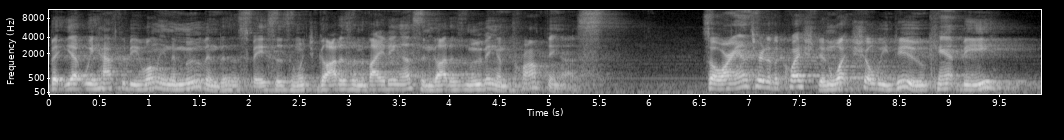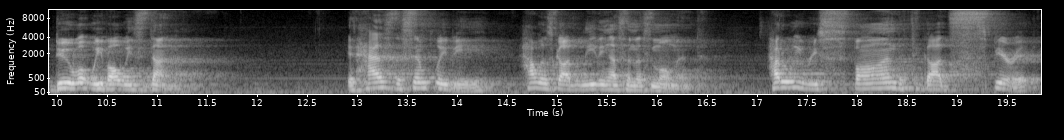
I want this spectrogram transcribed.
but yet we have to be willing to move into the spaces in which God is inviting us and God is moving and prompting us. So, our answer to the question, what shall we do, can't be do what we've always done. It has to simply be how is God leading us in this moment? How do we respond to God's Spirit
